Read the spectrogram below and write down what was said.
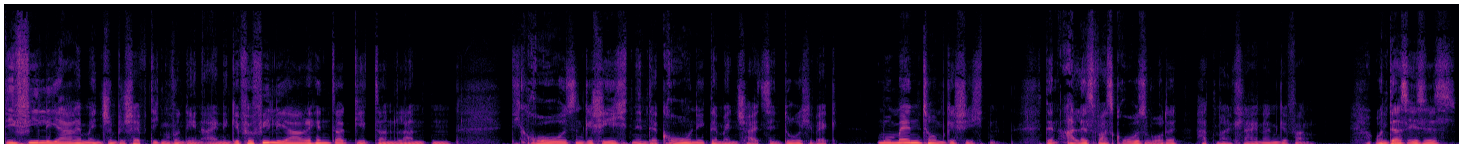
die viele Jahre Menschen beschäftigen, von denen einige für viele Jahre hinter Gittern landen. Die großen Geschichten in der Chronik der Menschheit sind durchweg Momentum-Geschichten. Denn alles, was groß wurde, hat mal klein angefangen. Und das ist es,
